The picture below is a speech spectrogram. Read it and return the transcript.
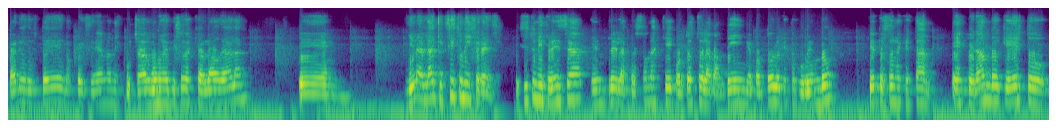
varios de ustedes, los que han escuchado algunos episodios que he hablado de Alan, eh, y él habla que existe una diferencia. Existe una diferencia entre las personas que, con todo esto de la pandemia, con todo lo que está ocurriendo, que hay personas que están esperando que esto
